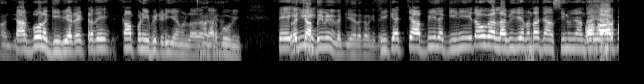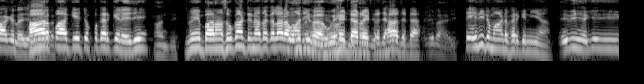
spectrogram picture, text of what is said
ਹਾਂਜੀ। ਟਰਬੋ ਲੱਗੀ ਵੀ ਆ ਟਰੈਕਟਰ ਦੇ ਕੰਪਨੀ ਫਿਟੜੀ ਆ ਮੈਨੂੰ ਲੱਗਦਾ ਟਰਬੋ ਵੀ। ਤੇ ਇਹ ਇਹਦੀ ਚਾਬੀ ਵੀ ਨਹੀਂ ਲੱਗੀ ਇਹਦਾ ਕਰਕੇ ਠੀਕ ਹੈ ਚਾਬੀ ਲੱਗੀ ਨਹੀਂ ਇਹ ਤਾਂ ਉਹ ਗੱਲ ਆ ਵੀ ਜੇ ਬੰਦਾ ਏਜੰਸੀ ਨੂੰ ਜਾਂਦਾ ਯਾਰ ਹਾਰ ਪਾ ਕੇ ਲੈ ਜਾ ਹਾਰ ਪਾ ਕੇ ਚੁੱਪ ਕਰਕੇ ਲੈ ਜੇ। ਹਾਂਜੀ। ਜਿਵੇਂ 1200 ਘੰਟੇ ਨਾਲ ਤਾਂ ਕੱਲਾ ਰਮਾ ਜੀ ਹੋਇਆ ਹੋਇਆ ਐਡਾ ਟਰੈਕਟਰ ਜਹਾਜ਼ ਐਡਾ ਇਹ ਤਾਂ ਹੈ ਜੀ। ਤੇ ਇਹਦੀ ਡਿਮਾਂਡ ਫਿਰ ਕਿੰਨੀ ਆ? ਇਹਦੀ ਹੈਗੀ ਹੈ ਜੀ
